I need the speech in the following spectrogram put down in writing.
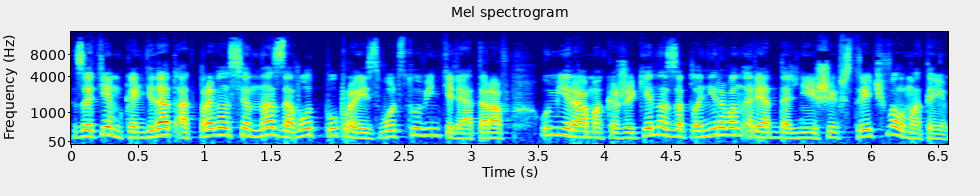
Затем кандидат отправился на завод по производству вентиляторов. У Мирама Кажикена запланирован ряд дальнейших встреч в Алматы.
